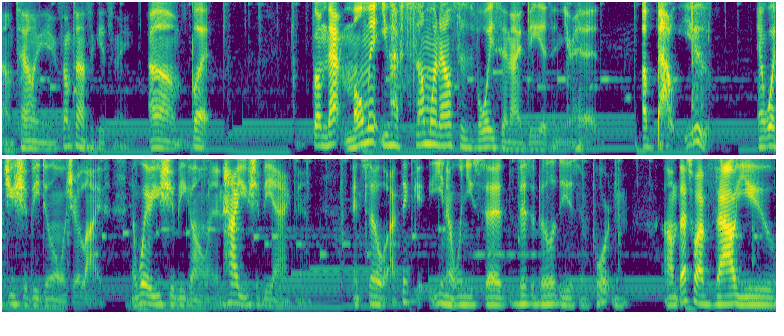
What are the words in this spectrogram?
I'm telling you, sometimes it gets me. Um, but from that moment, you have someone else's voice and ideas in your head about you and what you should be doing with your life and where you should be going and how you should be acting. And so I think, you know, when you said visibility is important, um, that's why I value,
